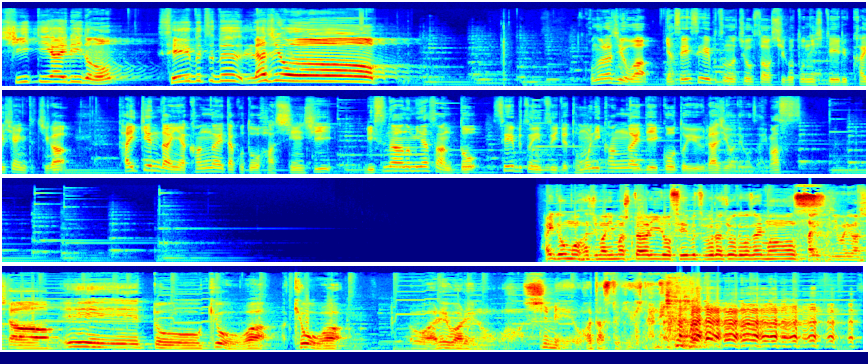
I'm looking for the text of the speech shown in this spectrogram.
CTI リードの生物部ラジオこのラジオは野生生物の調査を仕事にしている会社員たちが体験談や考えたことを発信しリスナーの皆さんと生物について共に考えていこうというラジオでございますはい、どうも始まりました。リード生物部ラジオでございます。はい始まりましたえーっと、今日は、今日は、我々の使命を果たす時が来たね。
